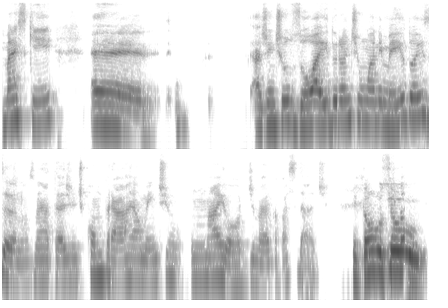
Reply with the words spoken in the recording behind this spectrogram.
mas que é, a gente usou aí durante um ano e meio, dois anos, né? Até a gente comprar realmente um maior, de maior capacidade. Então, o seu.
